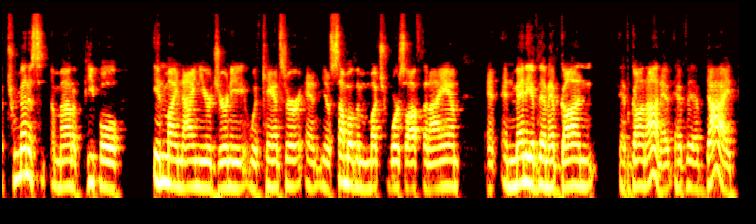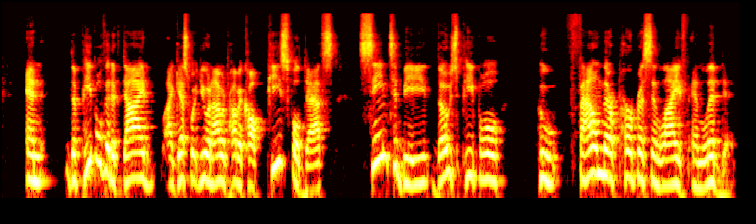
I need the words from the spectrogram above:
a tremendous amount of people in my nine year journey with cancer, and you know some of them much worse off than I am, and, and many of them have gone have gone on have, have, have died, and the people that have died, I guess what you and I would probably call peaceful deaths, seem to be those people who found their purpose in life and lived it.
